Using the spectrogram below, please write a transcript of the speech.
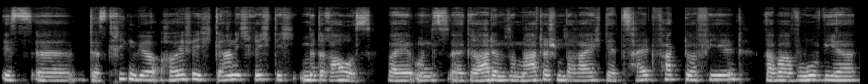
ist, äh, das kriegen wir häufig gar nicht richtig mit raus, weil uns äh, gerade im somatischen Bereich der Zeitfaktor fehlt, aber wo wir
